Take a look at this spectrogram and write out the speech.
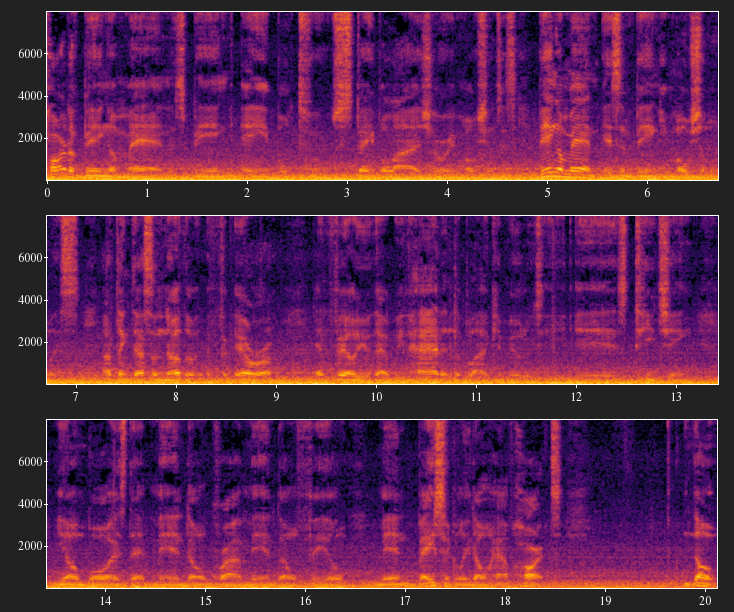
part of being a man is being able to stabilize your emotions. It's, being a man isn't being emotionless. I think that's another error and failure that we've had in the black community is teaching young boys that men don't cry, men don't feel, men basically don't have hearts. No,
